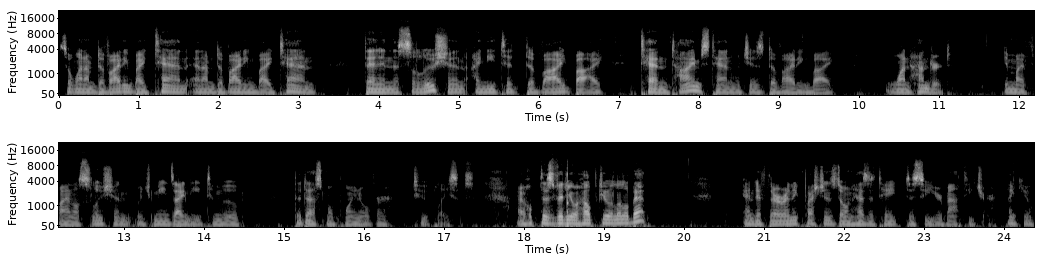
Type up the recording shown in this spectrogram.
So when I'm dividing by 10 and I'm dividing by 10, then in the solution I need to divide by 10 times 10, which is dividing by 100 in my final solution, which means I need to move the decimal point over two places. I hope this video helped you a little bit. And if there are any questions, don't hesitate to see your math teacher. Thank you.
